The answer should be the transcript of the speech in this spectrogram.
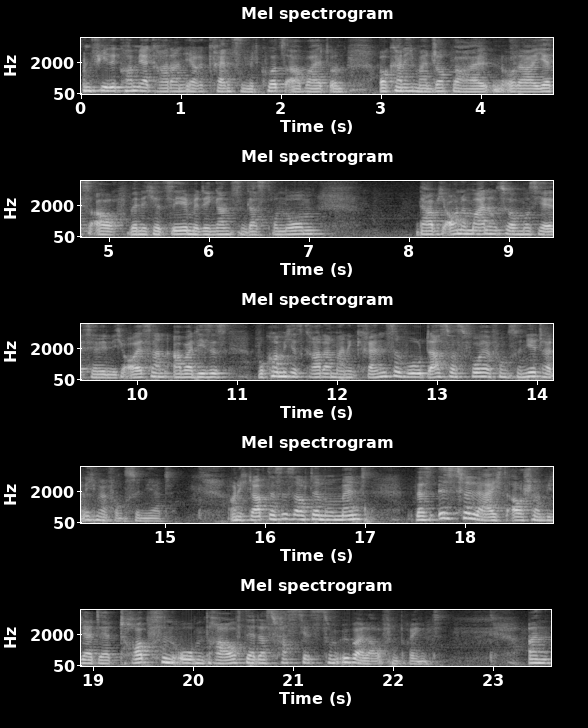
und viele kommen ja gerade an ihre Grenzen mit Kurzarbeit und, oh, kann ich meinen Job behalten? Oder jetzt auch, wenn ich jetzt sehe mit den ganzen Gastronomen, da habe ich auch eine Meinung zu, muss ich ja jetzt ja nicht äußern, aber dieses, wo komme ich jetzt gerade an meine Grenze, wo das, was vorher funktioniert hat, nicht mehr funktioniert. Und ich glaube, das ist auch der Moment, das ist vielleicht auch schon wieder der Tropfen obendrauf, der das fast jetzt zum Überlaufen bringt. Und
